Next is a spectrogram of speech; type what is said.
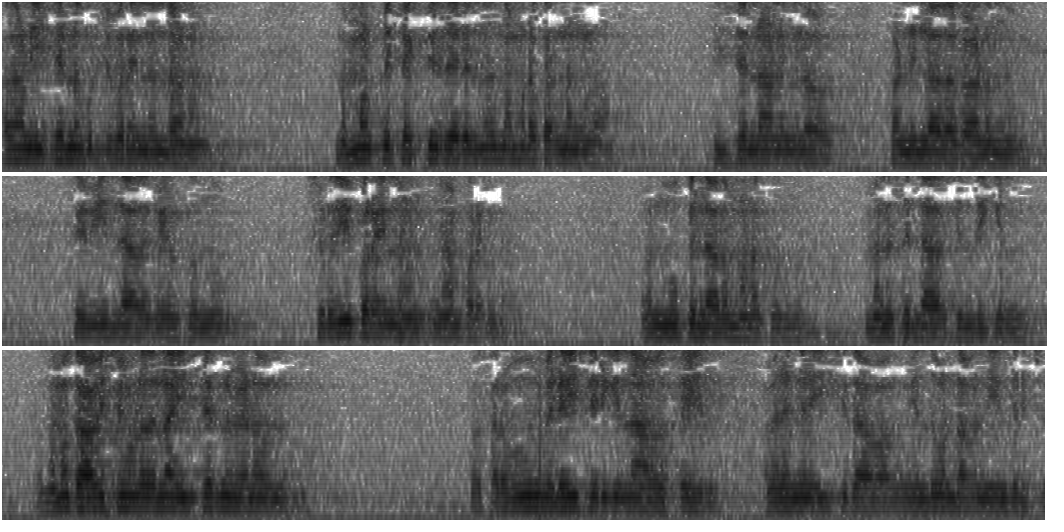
അതാണ് ഈശ്വരനെ കുറിച്ച് പറയുന്നത് എന്താണ്? നമ്മൾക്ക് ശക്തി തരുന്നത് നമ്മുടെ കർണങ്ങളാണ്. ഈശ്വരനാണെങ്കിലോ കണ്ണില്ലാതെ കാണുന്നു ചെവിയില്ലാതെ കേൾക്കുന്നു. ശ്രുതി പറയുന്നതാണ് ഞാൻ പറയുന്നത്. അവൻ മൂക്കില്ലാതെ മണക്കുന്നു മനസ്സില്ലാതെ ചിന്തിക്കുന്നു. നമുക്ക് ആവശ്യമുള്ളതെല്ലാം ഈശ്വരന് വേണമെന്ന്. സർവവും വിലയിച്ചിരിക്കുന്ന അവസ്ഥയിൽ അവനെങ്ങനെ ഈശ്വരാവാകും എന്തുകൊണ്ട് അവൻ നിയന്ത്രിച്ചു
